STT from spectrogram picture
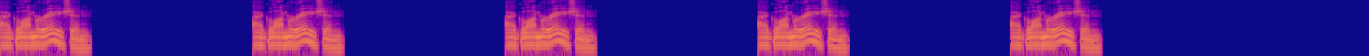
agglomeration. Agglomeration. Agglomeration. Agglomeration. Agglomeration.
